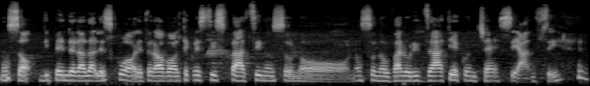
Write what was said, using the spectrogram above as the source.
non so, dipenderà dalle scuole, però a volte questi spazi non sono, non sono valorizzati e concessi, anzi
